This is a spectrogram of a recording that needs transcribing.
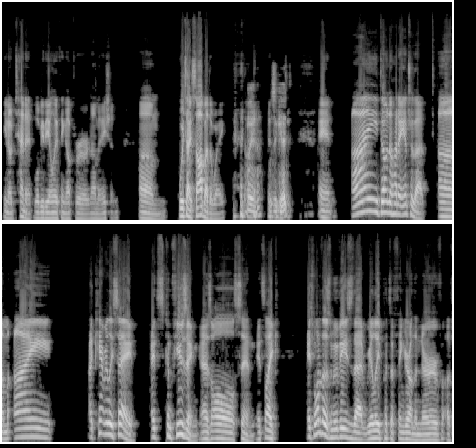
you know, Tenet will be the only thing up for nomination. Um, which I saw by the way. Oh yeah, was it good? And I don't know how to answer that. Um, I I can't really say. It's confusing as all sin. It's like it's one of those movies that really puts a finger on the nerve of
